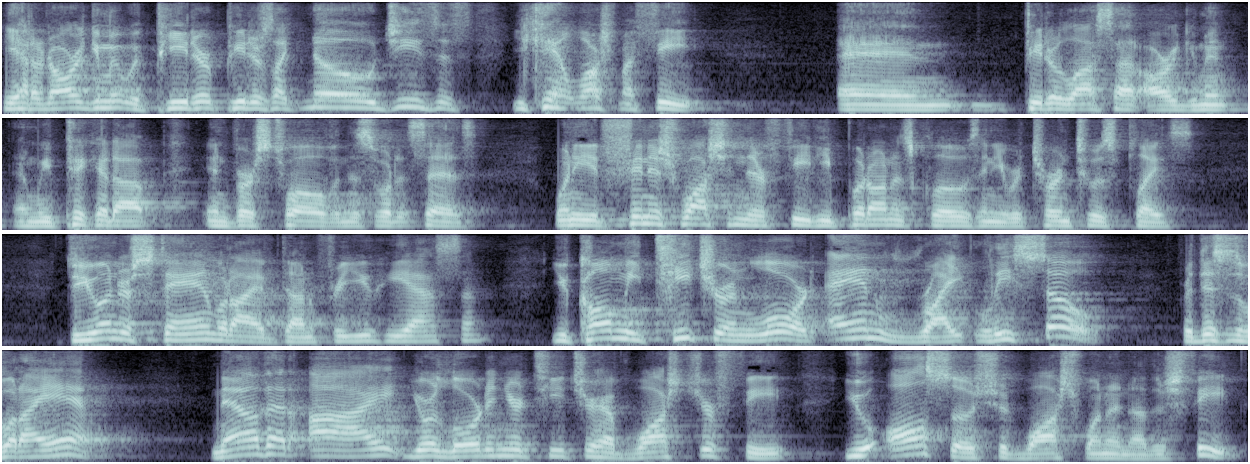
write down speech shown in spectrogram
He had an argument with Peter. Peter's like, No, Jesus, you can't wash my feet. And Peter lost that argument, and we pick it up in verse 12, and this is what it says. When he had finished washing their feet, he put on his clothes and he returned to his place. Do you understand what I have done for you? He asked them. You call me teacher and Lord, and rightly so, for this is what I am. Now that I, your Lord and your teacher, have washed your feet, you also should wash one another's feet.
